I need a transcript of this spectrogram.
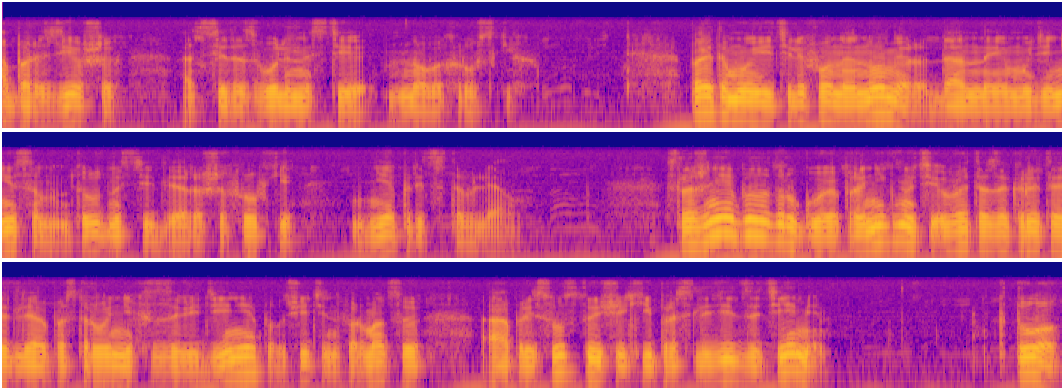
оборзевших от вседозволенности новых русских. Поэтому и телефонный номер, данный ему Денисом, трудностей для расшифровки не представлял. Сложнее было другое – проникнуть в это закрытое для посторонних заведение, получить информацию о присутствующих и проследить за теми, кто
